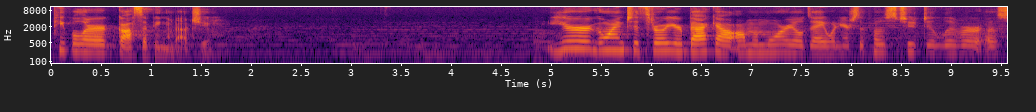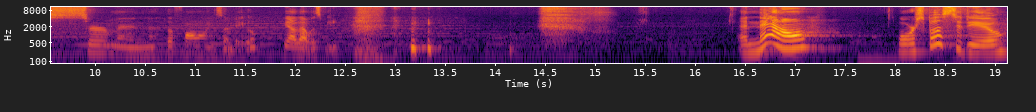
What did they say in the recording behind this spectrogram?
People are gossiping about you. You're going to throw your back out on Memorial Day when you're supposed to deliver a sermon the following Sunday. Oh, yeah, that was me. and now, what we're supposed to do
